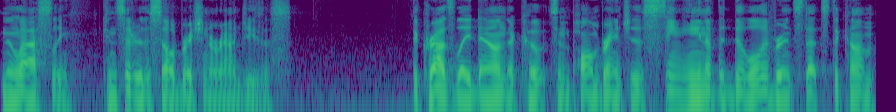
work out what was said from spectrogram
And then lastly, consider the celebration around Jesus. The crowds laid down their coats and palm branches, singing of the deliverance that's to come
